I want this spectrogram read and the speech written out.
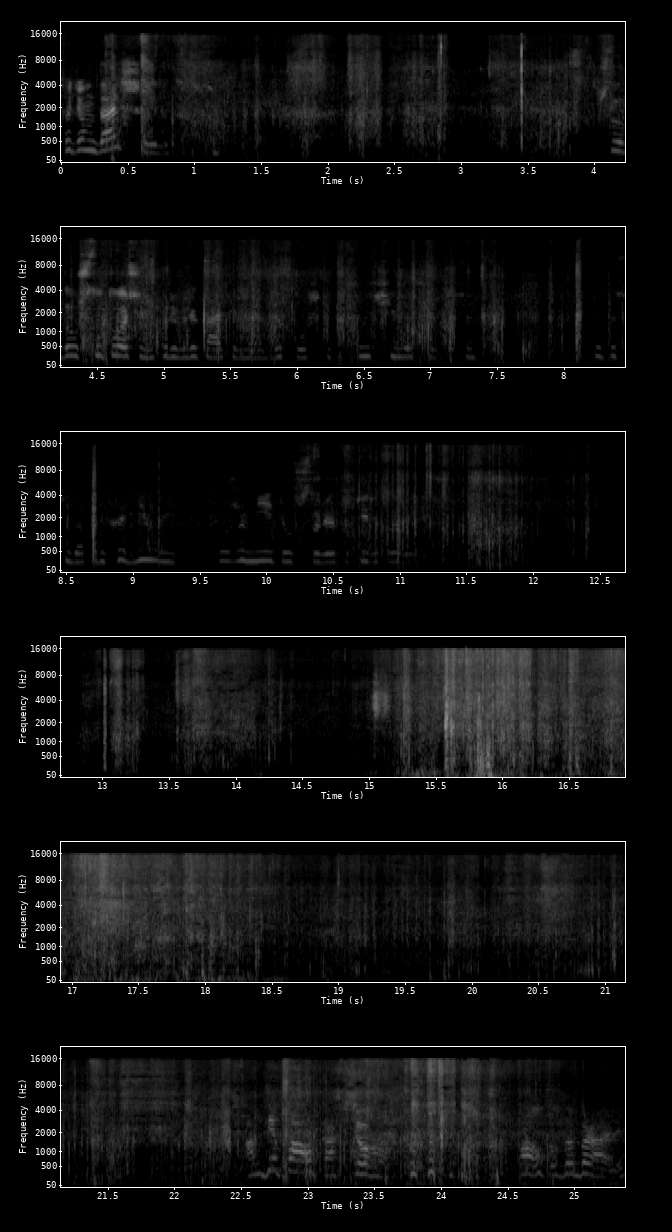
Пойдем дальше или? Что-то уж тут очень привлекательное для кошки случилось вообще. Кто-то сюда приходил и тоже метил, что ли, эту территорию. А где палка? Все. Палку забрали.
